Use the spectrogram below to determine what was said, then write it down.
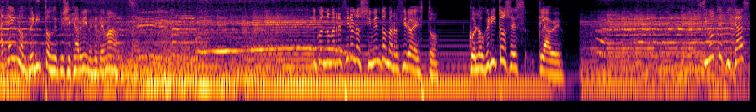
Acá hay unos gritos de PJ Harvey en este tema. Y cuando me refiero a los cimientos me refiero a esto. Con los gritos es clave. Si vos te fijas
